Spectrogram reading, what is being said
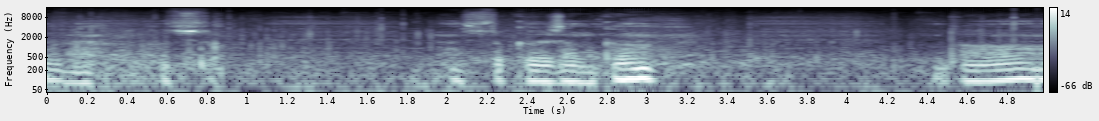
Dobra, chodź tu. Chodź tu koleżanko. Bo...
